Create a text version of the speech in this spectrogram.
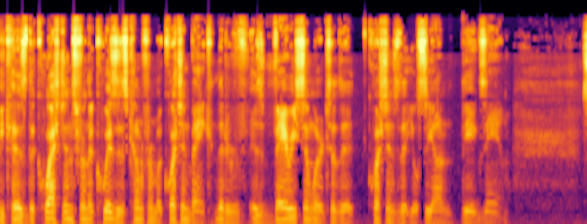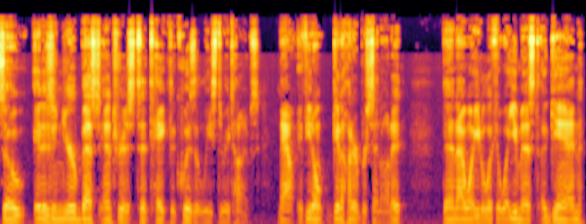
because the questions from the quizzes come from a question bank that are, is very similar to the questions that you'll see on the exam. So it is in your best interest to take the quiz at least three times. Now, if you don't get 100% on it, then I want you to look at what you missed again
